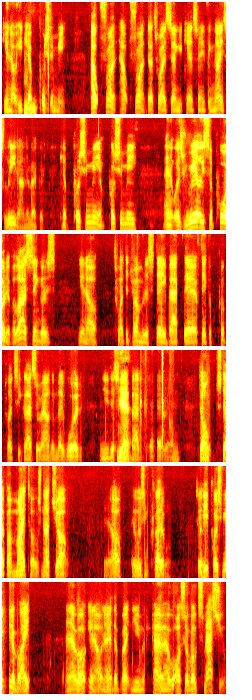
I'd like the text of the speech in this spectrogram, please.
You know, he kept mm-hmm. pushing me out front, out front. That's why I was saying You Can't Say Anything Nice lead on the record. Kept pushing me and pushing me. And it was really supportive. A lot of singers, you know, just want the drummer to stay back there. If they could put plexiglass around them, they would. And you just stay Yeah. back there and don't step on my toes, not Joe. You know, it was incredible. So he pushed me to write. And I wrote, you know, and I ended up writing you kind of I also wrote Smash You.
